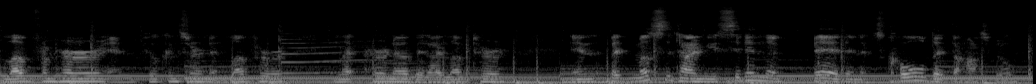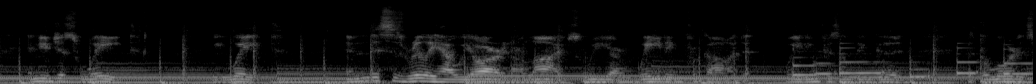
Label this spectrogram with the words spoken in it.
love from her and feel concerned and love her and let her know that I loved her. And but most of the time you sit in the bed and it's cold at the hospital and you just wait. We wait. And this is really how we are in our lives. We are waiting for God, waiting for something good. But the Lord is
